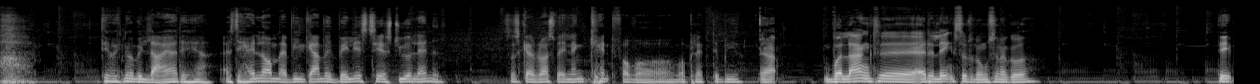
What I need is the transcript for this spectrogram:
Det er jo ikke noget, vi leger, det her. Altså, det handler om, at vi gerne vil vælges til at styre landet. Så skal der vel også være en eller anden kant for, hvor, hvor plat det bliver. Ja. Hvor langt øh, er det længste, du nogensinde har gået? Det,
